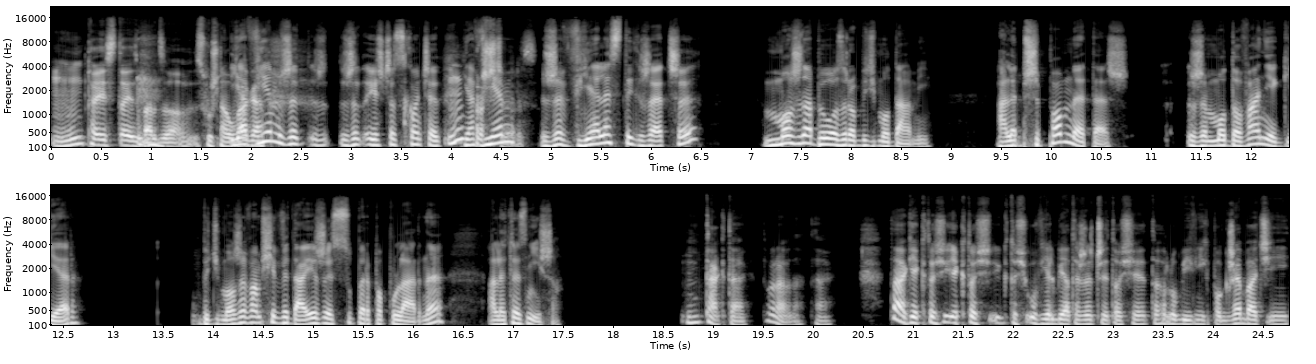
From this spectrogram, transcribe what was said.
Mhm, to, jest, to jest bardzo słuszna uwaga. Ja wiem, że, że, że jeszcze skończę. Mhm, ja wiem, że wiele z tych rzeczy można było zrobić modami. Ale przypomnę też, że modowanie gier być może wam się wydaje, że jest super popularne, ale to jest nisza. Mm, tak, tak, to prawda, tak. Tak, jak ktoś, jak ktoś, ktoś uwielbia te rzeczy, to się to lubi w nich pogrzebać i,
